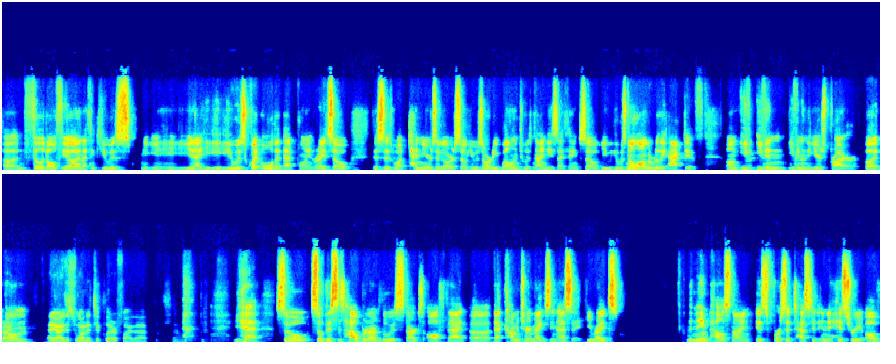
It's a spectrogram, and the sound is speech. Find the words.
uh, Philadelphia, and I think he was, you know, he he was quite old at that point, right? So this is what 10 years ago or so. He was already well into his 90s, I think. So he he was no longer really active, um, e- even even in the years prior. But right. um I just wanted to clarify that. So. yeah. So so this is how Bernard Lewis starts off that uh, that commentary magazine essay. He writes, "The name Palestine is first attested in the history of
